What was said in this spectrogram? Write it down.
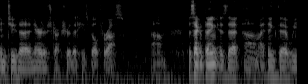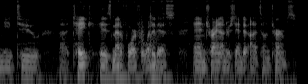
into the narrative structure that he's built for us. Um, the second thing is that um, I think that we need to uh, take his metaphor for what it is and try and understand it on its own terms.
